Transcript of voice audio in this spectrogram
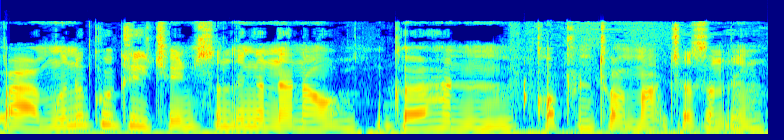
Right, I'm gonna quickly change something and then I'll go ahead and cop into a match or something.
